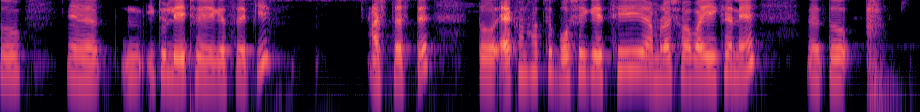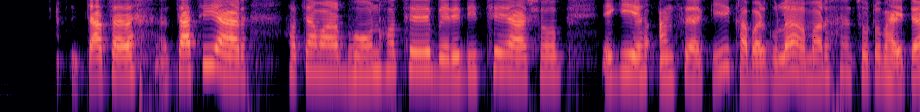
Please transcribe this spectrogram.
তো একটু লেট হয়ে গেছে আর কি আস্তে আস্তে। তো এখন হচ্ছে বসে গেছি আমরা সবাই এখানে। তো চাচা, চাচি আর হচ্ছে আমার বোন হচ্ছে বেড়ে দিচ্ছে আর সব এগিয়ে আনছে আর কি খাবারগুলা আমার ছোট ভাইটা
